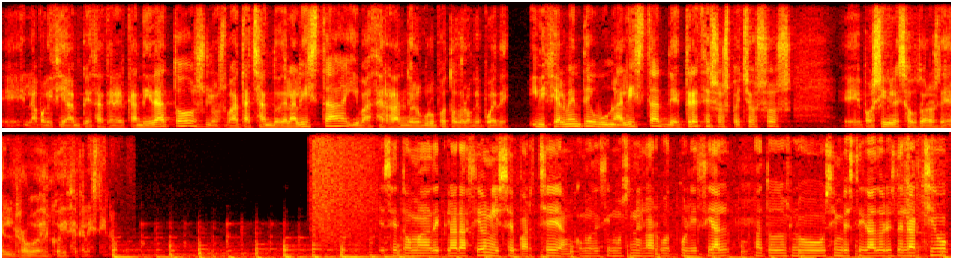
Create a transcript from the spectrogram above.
Eh, la policía empieza a tener candidatos, los va tachando de la lista y va cerrando el grupo todo lo que puede. Inicialmente hubo una lista de 13 sospechosos eh, posibles autores del robo del Códice Calistino. Se toma declaración y se parchean, como decimos en el argot policial, a todos los investigadores del archivo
